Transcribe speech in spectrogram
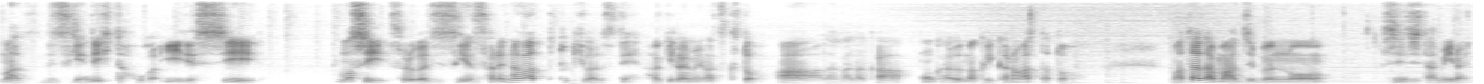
まあ実現できた方がいいですし、もしそれが実現されなかった時はですね、諦めがつくと、ああ、なかなか今回うまくいかなかったと。まあただまあ自分の信じた未来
